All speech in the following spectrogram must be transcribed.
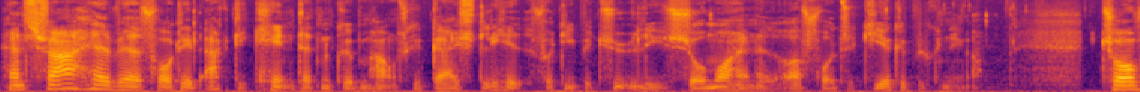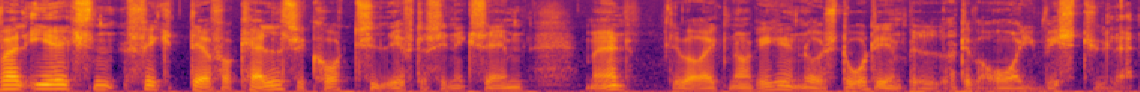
Hans far havde været fordelagtigt kendt af den københavnske gejstlighed for de betydelige summer, han havde offret til kirkebygninger. Torvald Eriksen fik derfor kaldelse kort tid efter sin eksamen, men det var ikke nok ikke noget stort embede, og det var over i Vestjylland.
